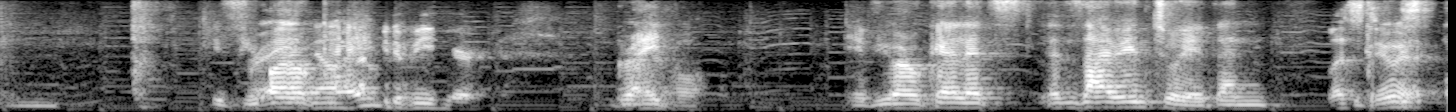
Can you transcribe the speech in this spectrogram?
And if you are okay, no, happy to be here. Great. Wonderful. If you are okay, let's let's dive into it and let's do it.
